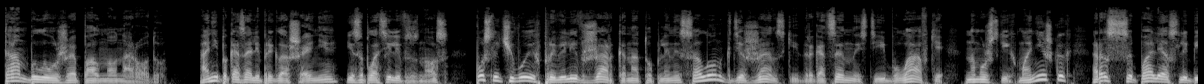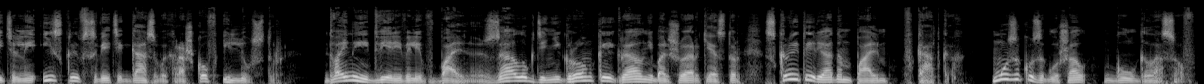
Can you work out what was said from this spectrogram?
там было уже полно народу. Они показали приглашение и заплатили взнос, после чего их провели в жарко натопленный салон, где женские драгоценности и булавки на мужских манишках рассыпали ослепительные искры в свете газовых рожков и люстр. Двойные двери вели в бальную залу, где негромко играл небольшой оркестр, скрытый рядом пальм в катках. Музыку заглушал гул голосов.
